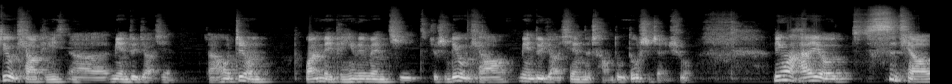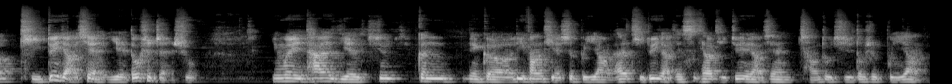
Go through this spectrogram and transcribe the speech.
六条平呃面对角线，然后这种完美平行六面体就是六条面对角线的长度都是整数。另外还有四条体对角线也都是整数，因为它也就跟那个立方体是不一样的，它的体对角线四条体对角线长度其实都是不一样的。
